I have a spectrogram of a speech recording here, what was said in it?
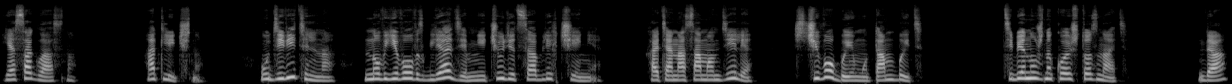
Я согласна. Отлично. Удивительно, но в его взгляде мне чудится облегчение. Хотя на самом деле, с чего бы ему там быть? Тебе нужно кое-что знать. Да?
